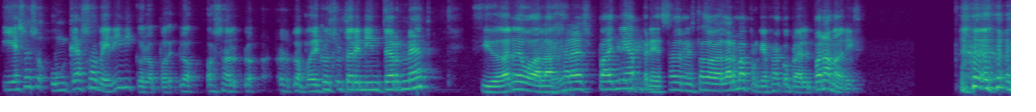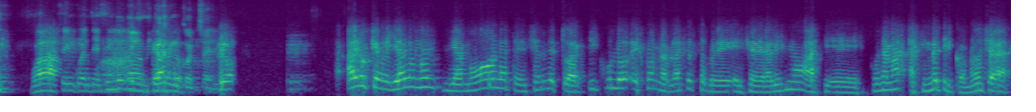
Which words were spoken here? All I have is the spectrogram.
y eso es un caso verídico, lo, podéis consultar en internet. Ciudadano de Guadalajara, España, presado en estado de alarma porque fue a comprar el pan a Madrid. Wow. 55 kilómetros en coche. Algo que me llamó, la atención de tu artículo es cuando hablaste sobre el federalismo eh, asimétrico, ¿no? O sea,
